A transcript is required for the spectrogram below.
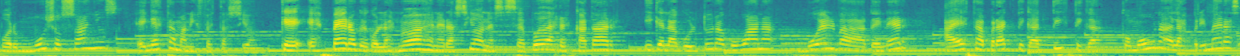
por muchos años en esta manifestación, que espero que con las nuevas generaciones se pueda rescatar y que la cultura cubana vuelva a tener a esta práctica artística como una de las primeras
